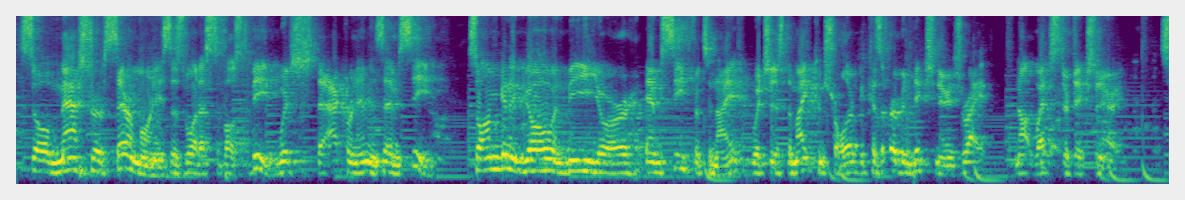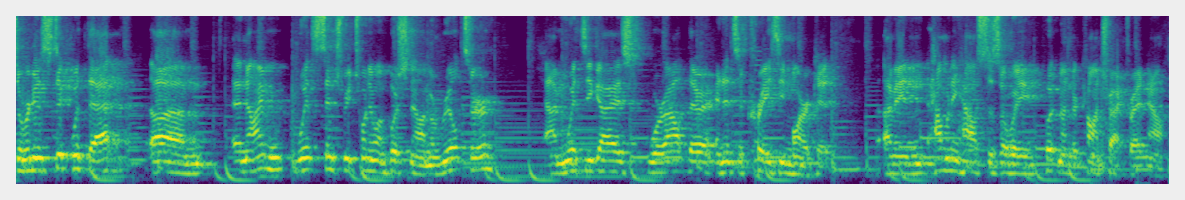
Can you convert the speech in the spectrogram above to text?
So Master of Ceremonies is what it's supposed to be, which the acronym is MC. So I'm going to go and be your MC for tonight, which is the mic controller, because Urban Dictionary is right, not Webster Dictionary. So we're going to stick with that. Um, and I'm with Century 21 Bush now. I'm a realtor. I'm with you guys. We're out there, and it's a crazy market. I mean, how many houses are we putting under contract right now?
